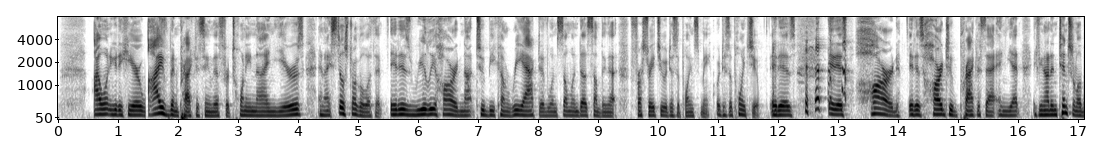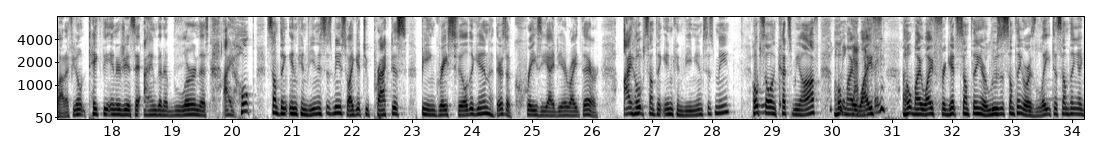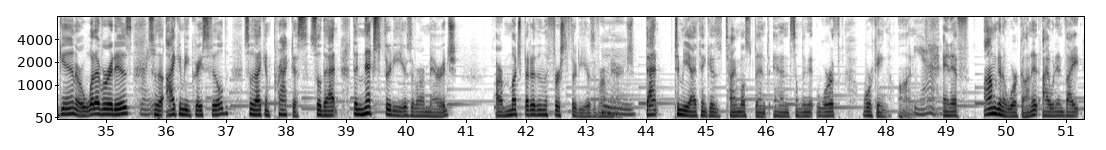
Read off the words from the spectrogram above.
I want you to hear I've been practicing this for 29 years and I still struggle with it. It is really hard not to become reactive when someone does something that frustrates you or disappoints me or disappoints you. It is it is hard. It is hard to practice that and yet if you're not intentional about it, if you don't take the energy and say I am going to learn this, I hope something inconveniences me so I get to practice being grace-filled again. There's a crazy idea right there. I hope something inconveniences me. Hope someone cuts me off. I hope my wife happen. I hope my wife forgets something or loses something or is late to something again or whatever it is Right. so that I can be grace filled, so that I can practice, so that the next 30 years of our marriage are much better than the first 30 years of our marriage. That to me, I think is time well spent and something that worth working on. Yeah. And if I'm going to work on it, I would invite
